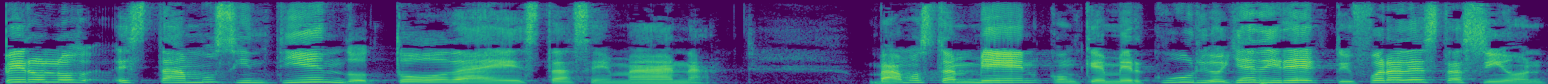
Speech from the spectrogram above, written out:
pero lo estamos sintiendo toda esta semana. Vamos también con que Mercurio, ya directo y fuera de estación,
